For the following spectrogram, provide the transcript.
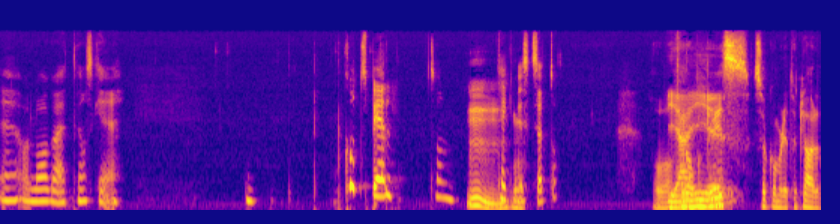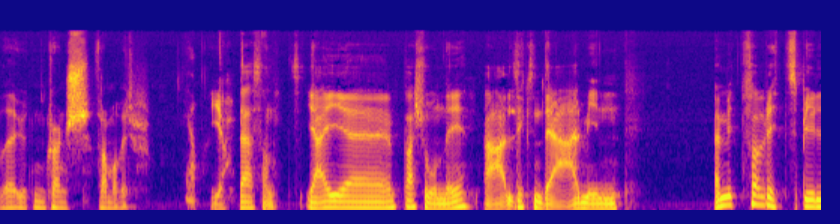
eh, og lage et ganske godt spill, sånn Mm. teknisk sett, da. Og forhåpentligvis så kommer de til å klare det uten crunch framover. Ja. Det er sant. Jeg eh, personlig er liksom Det er min er mitt favorittspill,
